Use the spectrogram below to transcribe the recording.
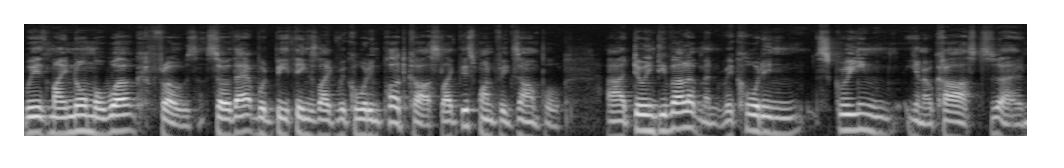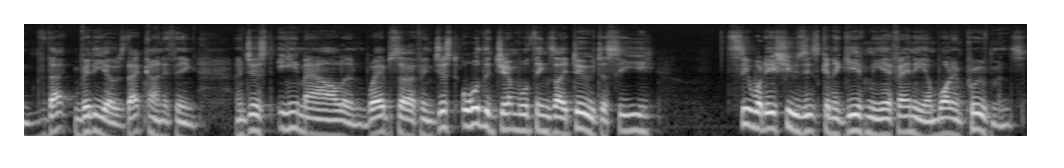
with my normal workflows. So that would be things like recording podcasts, like this one, for example, uh, doing development, recording screen, you know, casts, uh, that videos, that kind of thing, and just email and web surfing, just all the general things I do to see see what issues it's going to give me, if any, and what improvements.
